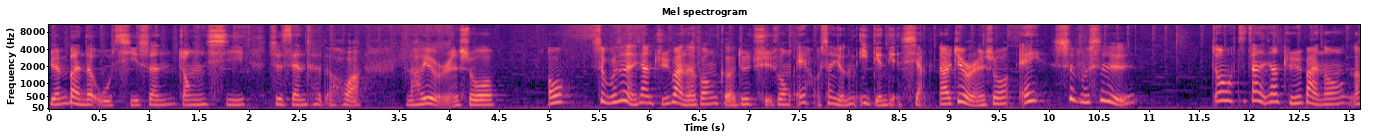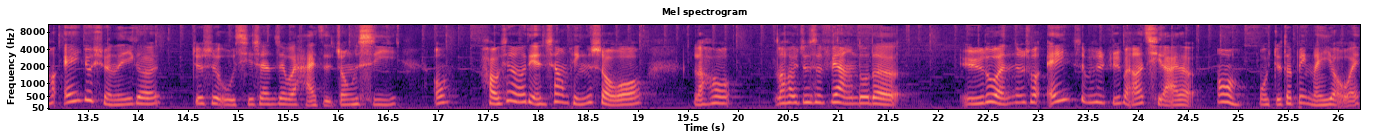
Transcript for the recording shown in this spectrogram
原本的武旗生中西是 center 的话，然后又有人说，哦，是不是很像局版的风格？就是曲风，哎，好像有那么一点点像。然后就有人说，哎，是不是？哦，这真很像局版哦。然后，哎，又选了一个，就是武旗生这位孩子中西，哦，好像有点像平手哦。然后，然后就是非常多的舆论，就说，哎，是不是局版要起来了？哦，我觉得并没有，哎，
